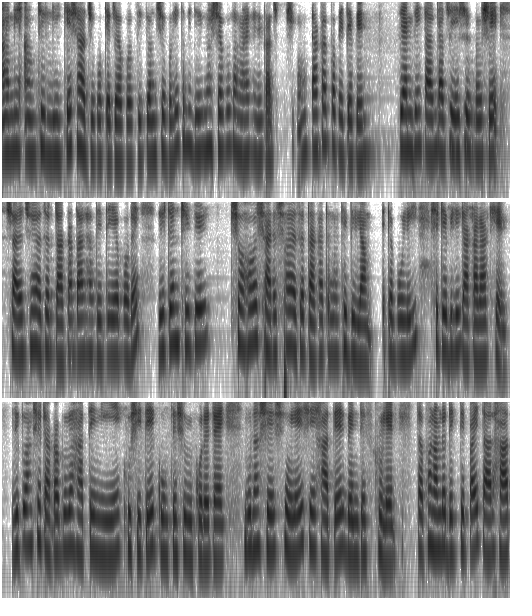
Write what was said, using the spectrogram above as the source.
আমি আংটি লিখে সাহায্য করতে যাব। জিজ্ঞাংশী বলে, তুমি দুই মাস যাব আমার এখানে কাজ টাকা কবে দেবে? জ্যাংজিং তার কাছে এসে বসে সাড়ে ছয় হাজার টাকা তার হাতে দিয়ে বলে, রিটার্ন ট্রিপের সহ সাড়ে ছয় হাজার টাকা তোমাকে দিলাম। এটা বলেই সে টেবিলে টাকা রাখে। জিজ্ঞাংশী টাকাগুলো হাতে নিয়ে খুশিতে গুনতে শুরু করে দেয়। গুনা শেষ হলে সে হাতের ব্যান্ডেজ খুলে। তখন আমরা দেখতে পাই তার হাত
